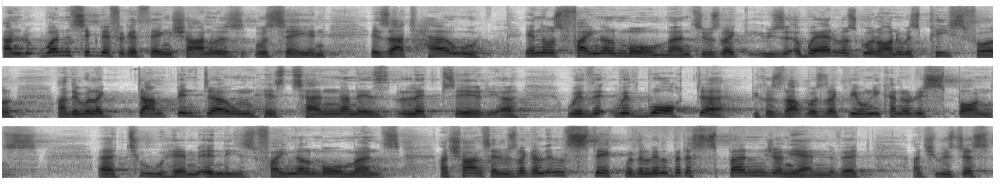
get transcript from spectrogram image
And one significant thing Shan was, was saying is that how, in those final moments, it was like, he was aware of what was going on, it was peaceful, and they were like damping down his tongue and his lips area with, with water, because that was like the only kind of response uh, to him in these final moments. And Sian said it was like a little stick with a little bit of sponge on the end of it, and she was just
